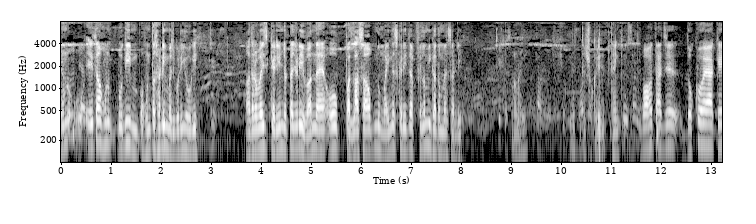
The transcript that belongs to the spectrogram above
ਹੁਣ ਇਹ ਤਾਂ ਹੁਣ ਉਹਦੀ ਹੁਣ ਤਾਂ ਸਾਡੀ ਮਜਬੂਰੀ ਹੋ ਗਈ। ਅਦਰਵਾਈਜ਼ ਕੈਰੀਅਨ ਜੱਟਾ ਜਿਹੜੀ ਵਨ ਹੈ ਉਹ ਪੱਲਾ ਸਾਹਿਬ ਨੂੰ ਮਾਈਨਸ ਕਰੀ ਤਾਂ ਫਿਲਮ ਹੀ ਖਤਮ ਹੈ ਸਾਡੀ। ਠੀਕ ਹੈ ਜੀ ਸ਼ੁਕਰੀਆ। ਥੈਂਕ ਯੂ ਬਹੁਤ ਅੱਜ ਦੁੱਖ ਹੋਇਆ ਕਿ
